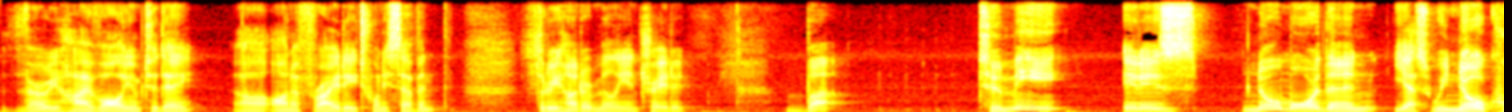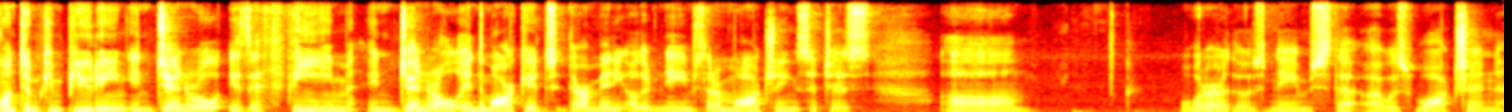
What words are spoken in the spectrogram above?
very high volume today uh, on a friday 27th 300 million traded. But to me it is no more than yes we know quantum computing in general is a theme in general in the market. There are many other names that i'm watching such as um, what are those names that i was watching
